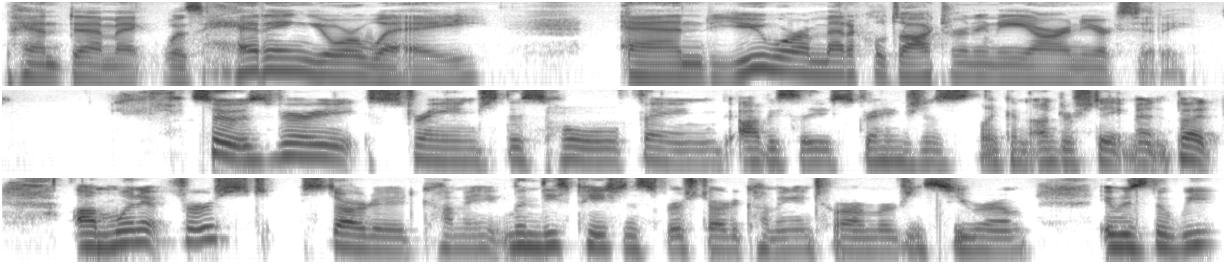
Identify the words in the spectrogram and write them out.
pandemic was heading your way, and you were a medical doctor in an ER in New York City? So it was very strange this whole thing. Obviously strange is like an understatement but um, when it first started coming when these patients first started coming into our emergency room it was the week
